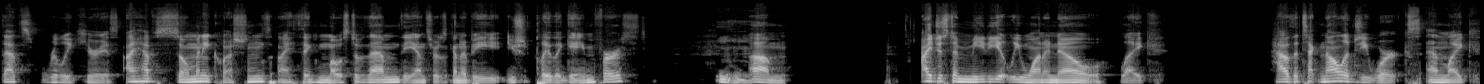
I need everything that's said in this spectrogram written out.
That's really curious. I have so many questions. I think most of them, the answer is going to be you should play the game 1st Mhm. Um, I just immediately want to know, like, how the technology works and, like,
